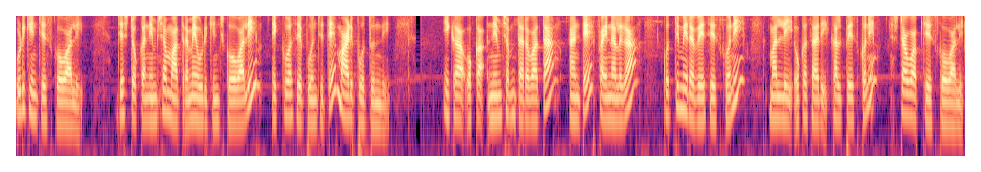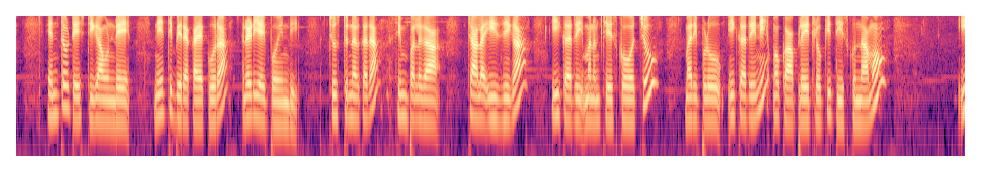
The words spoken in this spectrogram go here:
ఉడికించేసుకోవాలి. జస్ట్ ఒక నిమిషం మాత్రమే ఉడికించుకోవాలి. ఎక్కువసేపు ఉంచితే మాడిపోతుంది. ఇక ఒక నిమిషం తర్వాత అంటే ఫైనల్గా కొత్తిమీర వేసేసుకొని మళ్ళీ ఒకసారి కలిపేసుకొని స్టవ్ ఆఫ్ చేసుకోవాలి. ఎంతో టేస్టీగా ఉండే నేతి బీరకాయ కూర రెడీ అయిపోయింది. చూస్తున్నారు కదా సింపుల్గా చాలా ఈజీగా ఈ కర్రీ మనం చేసుకోవచ్చు. మరి ఇప్పుడు ఈ కర్రీని ఒక ప్లేట్లోకి తీసుకుందాము. ఈ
